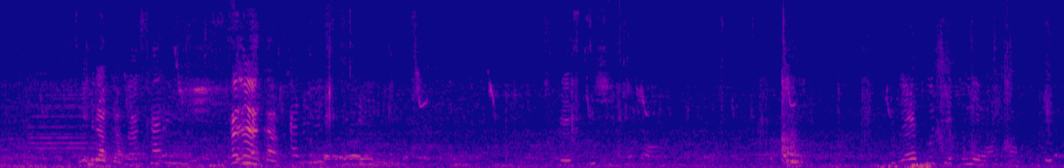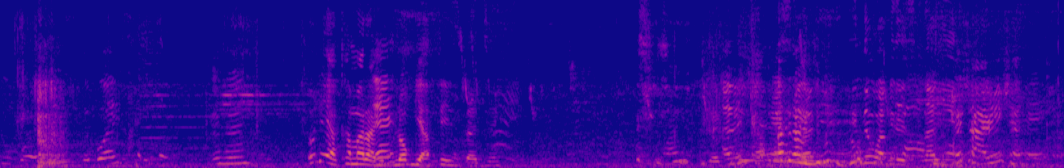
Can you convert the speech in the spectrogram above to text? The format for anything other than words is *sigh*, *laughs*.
Mm-hmm. Only a camera yes. block your face, Daddy. I mean, *laughs*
